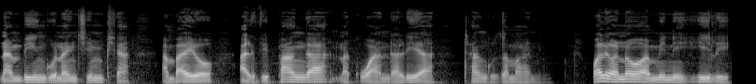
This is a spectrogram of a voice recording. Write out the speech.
na mbingu na nchi mpya ambayo alivipanga na kuwaandalia tangu zamani. Wale wanaoamini hili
